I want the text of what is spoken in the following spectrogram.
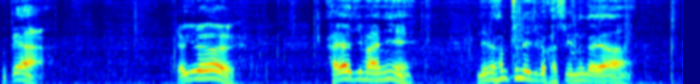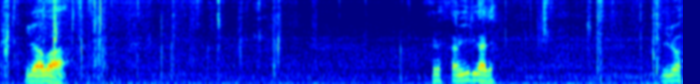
국대야. 여기를 가야지만이 너네 삼촌네 집에 갈 수 있는 거야. 이리 와봐. 그래, 그럼 이리 가자. 이리 와.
